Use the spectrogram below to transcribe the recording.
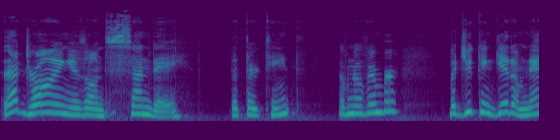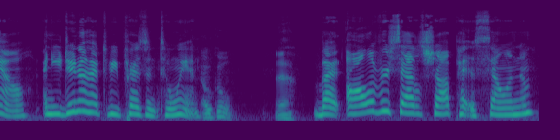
That drawing is on Sunday, the 13th of November, but you can get them now, and you do not have to be present to win. Oh, cool. Yeah. But Oliver Saddle Shop is selling them.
